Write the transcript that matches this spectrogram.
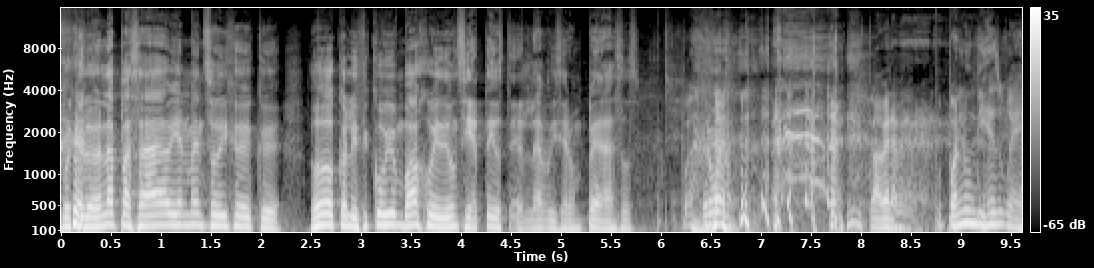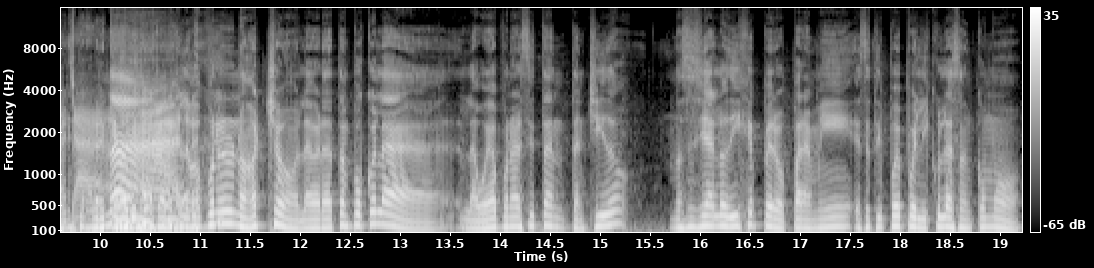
Porque luego en la pasada, bien menso, dije que, oh, califico bien bajo y de un 7 y ustedes la hicieron pedazos. Pero bueno, A ver, a ver, a ver. Ponle un 10, güey. espera, a ver, ¿qué nah, opinas? ¿Qué le voy a poner un 8. La verdad tampoco la, la voy a poner así tan, tan chido. No sé si ya lo dije, pero para mí este tipo de películas son como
